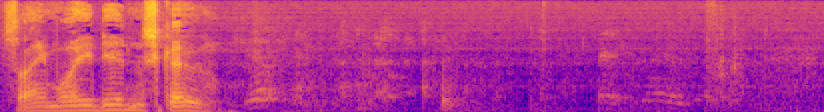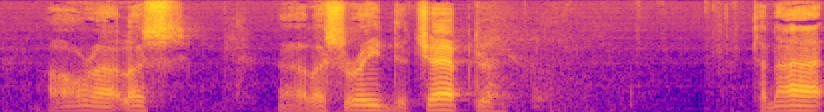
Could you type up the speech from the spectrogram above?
Same way you did in school. All right, let's uh, let's read the chapter tonight.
